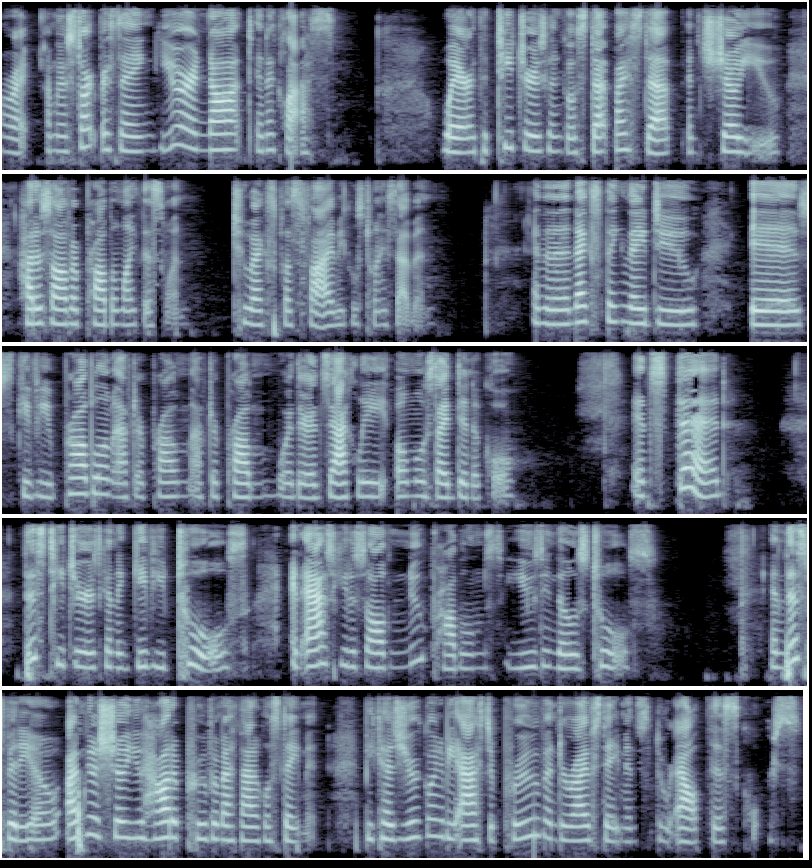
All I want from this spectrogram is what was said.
Alright, I'm going to start by saying you are not in a class where the teacher is going to go step by step and show you how to solve a problem like this one. 2x plus 5 equals 27. And then the next thing they do is give you problem after problem after problem where they're exactly almost identical. Instead, this teacher is going to give you tools and ask you to solve new problems using those tools. In this video, I'm going to show you how to prove a mathematical statement because you're going to be asked to prove and derive statements throughout this course.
